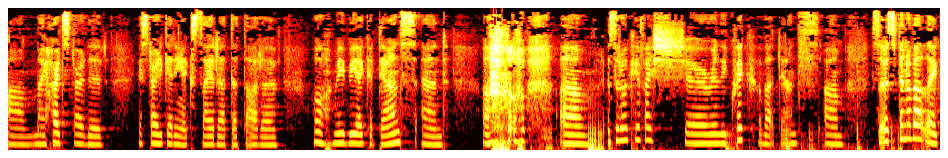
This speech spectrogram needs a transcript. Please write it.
um, my heart started, I started getting excited at the thought of, oh, maybe I could dance and um, is it okay if I share really quick about dance? Um, so it's been about like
